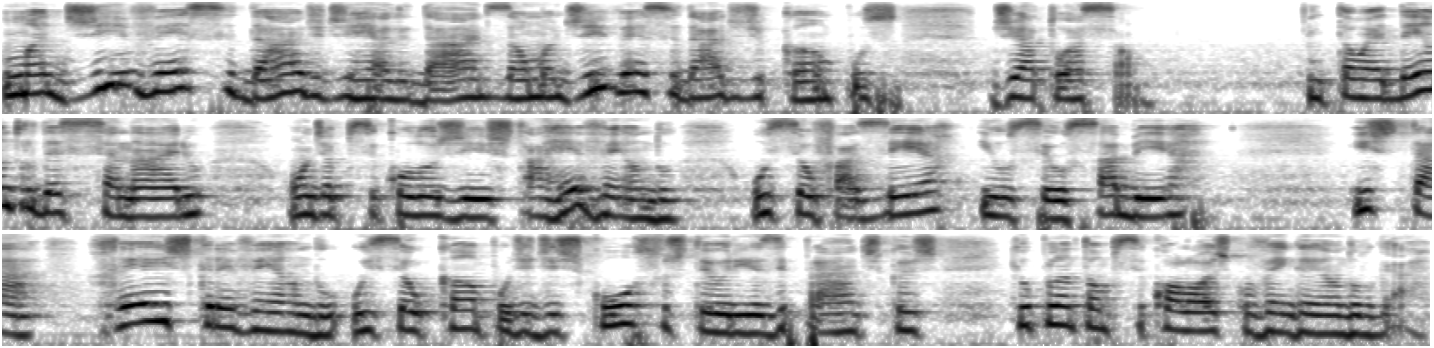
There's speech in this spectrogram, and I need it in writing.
uma diversidade de realidades, a uma diversidade de campos de atuação. Então, é dentro desse cenário onde a psicologia está revendo o seu fazer e o seu saber, está reescrevendo o seu campo de discursos, teorias e práticas, que o plantão psicológico vem ganhando lugar.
